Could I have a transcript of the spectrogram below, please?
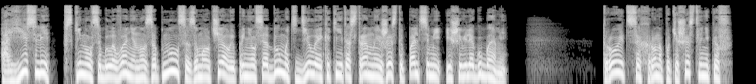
«А если...» — вскинулся было Ваня, но запнулся, замолчал и принялся думать, делая какие-то странные жесты пальцами и шевеля губами. Троица хронопутешественников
